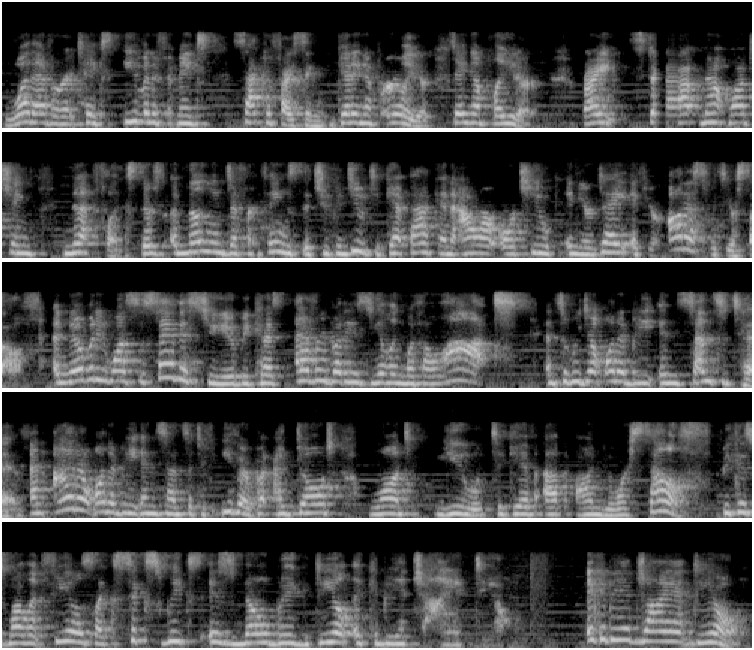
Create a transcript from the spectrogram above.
whatever it takes, even if it makes sacrificing, getting up earlier, staying up later, right? Stop not watching Netflix. There's a million different things that you can do to get back an hour or two in your day if you're honest with yourself. And nobody wants to say this to you because everybody's dealing with a lot. And so we don't want to be insensitive insensitive. And I don't want to be insensitive either, but I don't want you to give up on yourself because while it feels like six weeks is no big deal, it could be a giant deal. It could be a giant deal.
